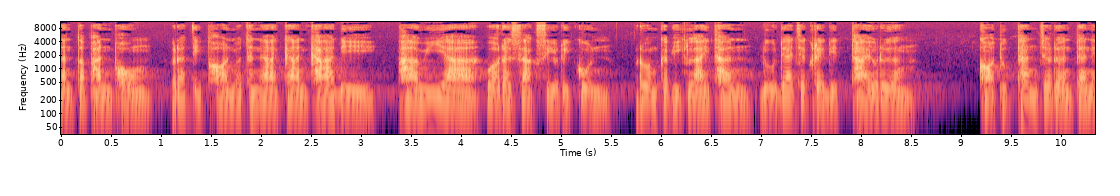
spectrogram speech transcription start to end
นันตพันพงศ์รติพรวัฒนาการค้าดี ภาวิยา วรศักดิ์สิริกุลรวมกับอีกหลายท่านดูได้จากเครดิตท้ายเรื่อง ขอทุกท่านเจริญแต่ใน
